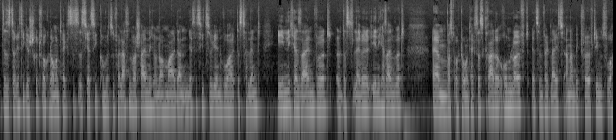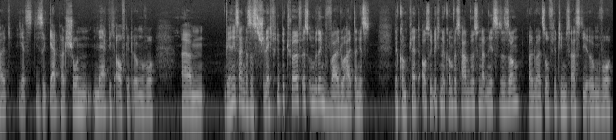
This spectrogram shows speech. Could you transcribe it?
dass es der richtige Schritt für Oklahoma und Texas ist, jetzt die Conference zu verlassen wahrscheinlich und nochmal dann in die SEC zu gehen, wo halt das Talent ähnlicher sein wird, das Level ähnlicher sein wird ähm, was bei Oklahoma und Texas gerade rumläuft, jetzt im Vergleich zu anderen Big 12 Teams, wo halt jetzt diese Gap halt schon merklich aufgeht irgendwo. Ähm, will nicht sagen, dass es schlecht für die Big 12 ist unbedingt, weil du halt dann jetzt eine komplett ausgeglichene Conference haben wirst in der nächsten Saison, weil du halt so viele Teams hast, die irgendwo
